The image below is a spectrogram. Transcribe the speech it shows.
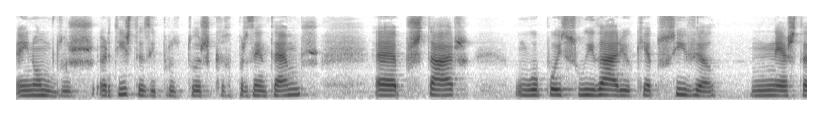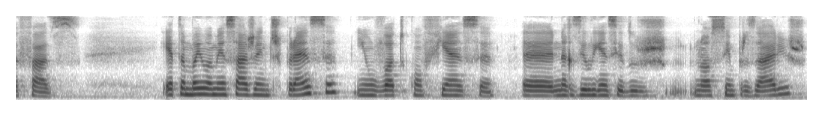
em nome dos artistas e produtores que representamos, uh, prestar o apoio solidário que é possível nesta fase. É também uma mensagem de esperança e um voto de confiança na resiliência dos nossos empresários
